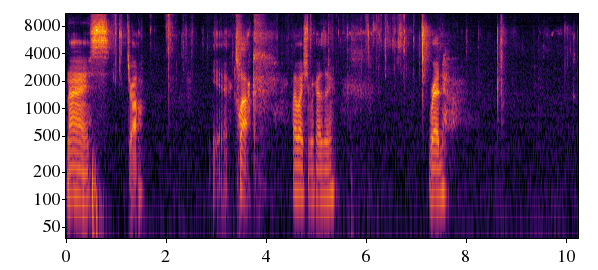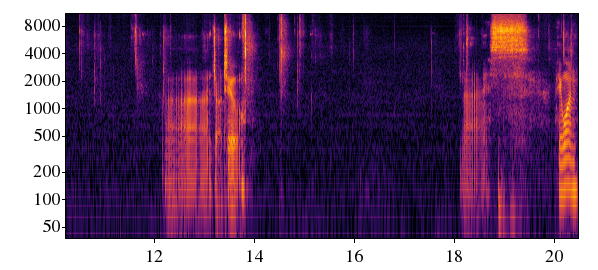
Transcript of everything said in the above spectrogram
Nice. Draw. Yeah, clock. Bye bye, Shimakaze. Red. Uh, draw two. Nice. Hey, one.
